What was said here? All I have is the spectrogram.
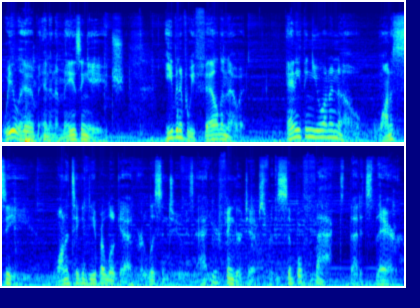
We live in an amazing age, even if we fail to know it. Anything you want to know, want to see, want to take a deeper look at, or listen to is at your fingertips for the simple fact that it's there.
